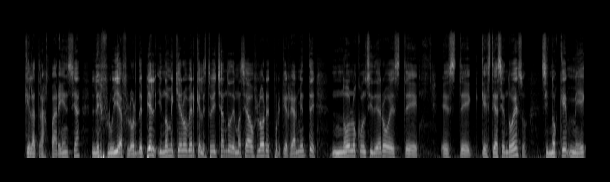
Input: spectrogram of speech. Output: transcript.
que la transparencia le fluye a flor de piel. Y no me quiero ver que le estoy echando demasiado flores porque realmente no lo considero este, este, que esté haciendo eso, sino que me he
